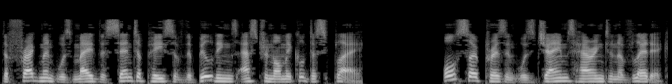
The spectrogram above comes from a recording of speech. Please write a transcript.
The fragment was made the centerpiece of the building's astronomical display. Also present was James Harrington of Leduc,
